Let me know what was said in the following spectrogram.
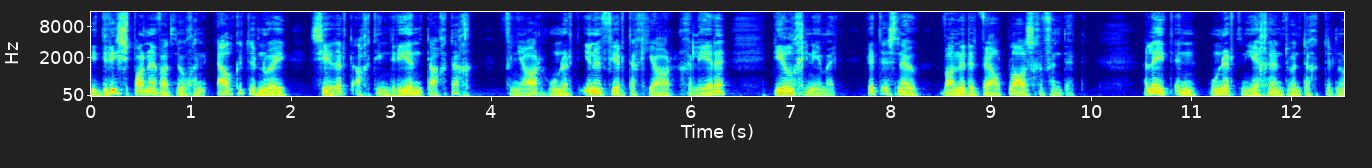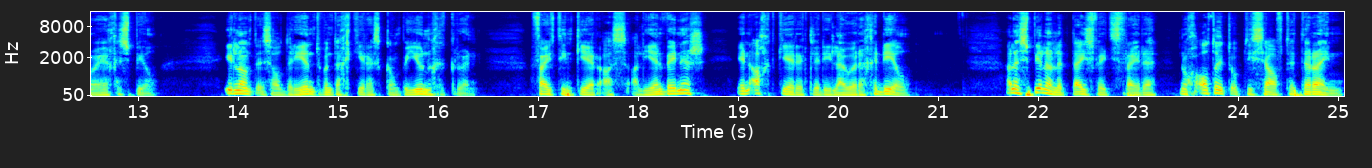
die drie spanne wat nog in elke toernooi sedert 1883, vanjaar 141 jaar gelede, deelgeneem het. Dit is nou wanneer dit wel plaasgevind het. Hulle het in 129 toernooie gespeel. Ierland is al 23 keer as kampioen gekroon, 15 keer as alleenwenners en 8 keer het hulle die lauwere gedeel. Hulle speel hulle tuiswedstryde nog altyd op dieselfde terrein,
